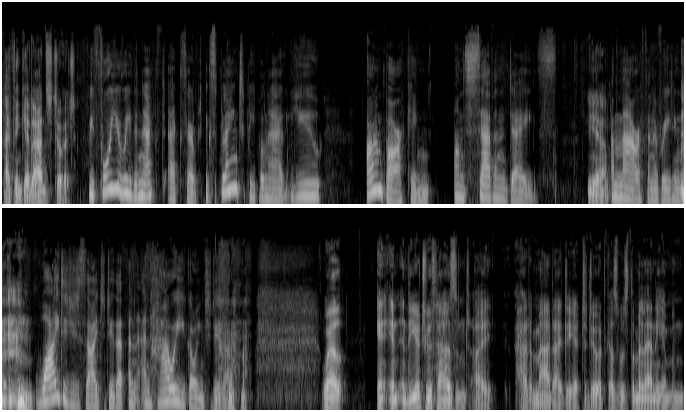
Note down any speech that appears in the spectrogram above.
I think it adds to it. Before you read the next excerpt, explain to people now you are embarking on seven days. Yeah. A marathon of reading this. Why did you decide to do that? And, and how are you going to do that? well, in, in, in the year 2000, I had a mad idea to do it because it was the millennium, and,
